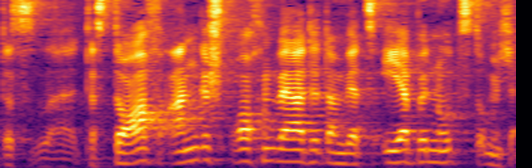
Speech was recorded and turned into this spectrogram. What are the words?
das, äh, das Dorf angesprochen werde, dann wird es eher benutzt, um mich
